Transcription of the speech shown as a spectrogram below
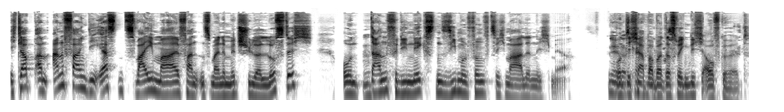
ich glaube am Anfang die ersten zwei Mal fanden es meine Mitschüler lustig und mhm. dann für die nächsten 57 Male nicht mehr. Ja, und ich habe aber deswegen nicht aufgehört.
